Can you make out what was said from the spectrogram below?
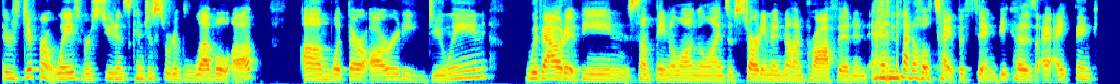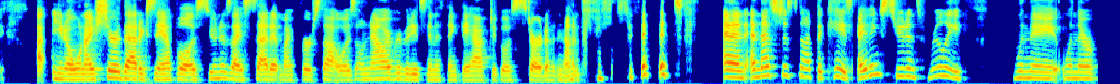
there's different ways where students can just sort of level up um, what they're already doing without it being something along the lines of starting a nonprofit and, and that whole type of thing. Because I, I think uh, you know when i shared that example as soon as i said it my first thought was oh now everybody's going to think they have to go start a nonprofit. And and that's just not the case. I think students really when they when they're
